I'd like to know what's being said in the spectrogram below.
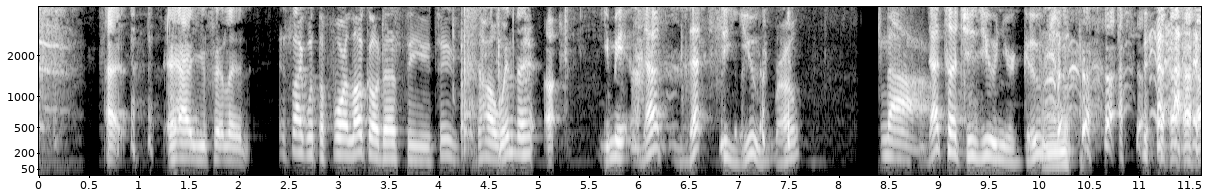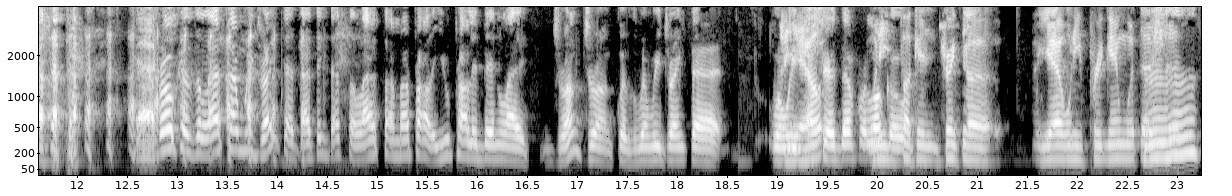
How, how you feeling? It's like what the Four Loco does to you too. Oh, when the uh, You mean that? That's to you, bro. Nah, That touches you in your gooch. Facts. bro? Because the last time we drank that, I think that's the last time I probably you probably been like drunk, drunk was when we drank that when we Yep. shared that for when he loco. fucking drink the yeah, when he pregame with that Mhm.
